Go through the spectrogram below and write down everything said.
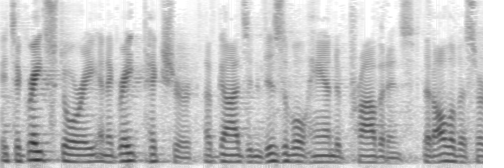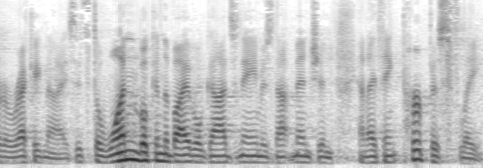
It's a great story and a great picture of God's invisible hand of providence that all of us sort of recognize. It's the one book in the Bible God's name is not mentioned, and I think purposefully,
